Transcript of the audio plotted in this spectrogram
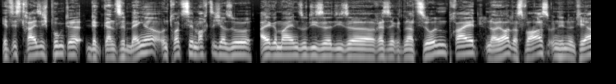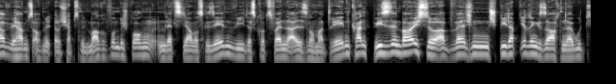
Jetzt ist 30 Punkte eine ganze Menge und trotzdem macht sich ja so allgemein so diese, diese Resignation breit. Naja, das war's und hin und her. Wir haben es auch mit, ich habe es mit Marco von besprochen, im letzten Jahr haben wir es gesehen, wie das Kurzwende alles nochmal drehen kann. Wie ist es denn bei euch so? Ab welchem Spiel habt ihr denn gesagt, na gut,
